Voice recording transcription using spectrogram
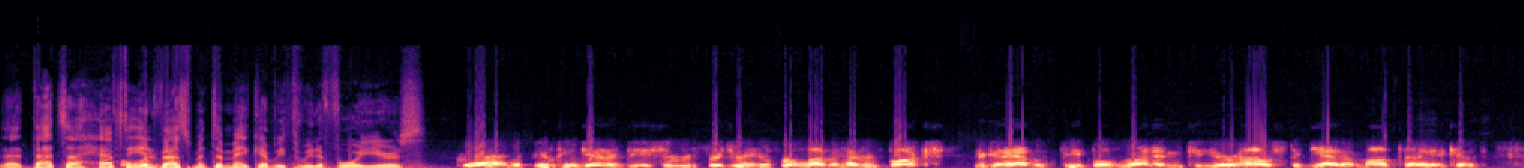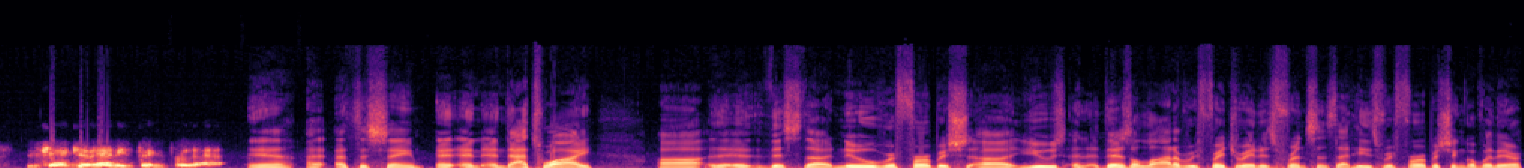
That that's a hefty investment to make every three to four years. Yeah, and if you can get a decent refrigerator for eleven hundred bucks, you're going to have people running to your house to get them. I'll tell you, because you can't get anything for that. Yeah, that's the same, and and, and that's why uh, this uh, new refurbished uh, use. And there's a lot of refrigerators, for instance, that he's refurbishing over there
